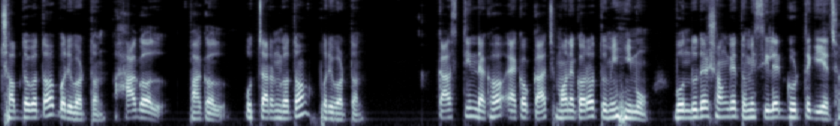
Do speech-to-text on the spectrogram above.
শব্দগত পরিবর্তন। হাগল, পাগল, উচ্চারণগত পরিবর্তন। কাজ তিন দেখো, একক কাজ। মনে করো তুমি হিমু। বন্ধুদের সঙ্গে তুমি সিলেট ঘুরতে গিয়েছ।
